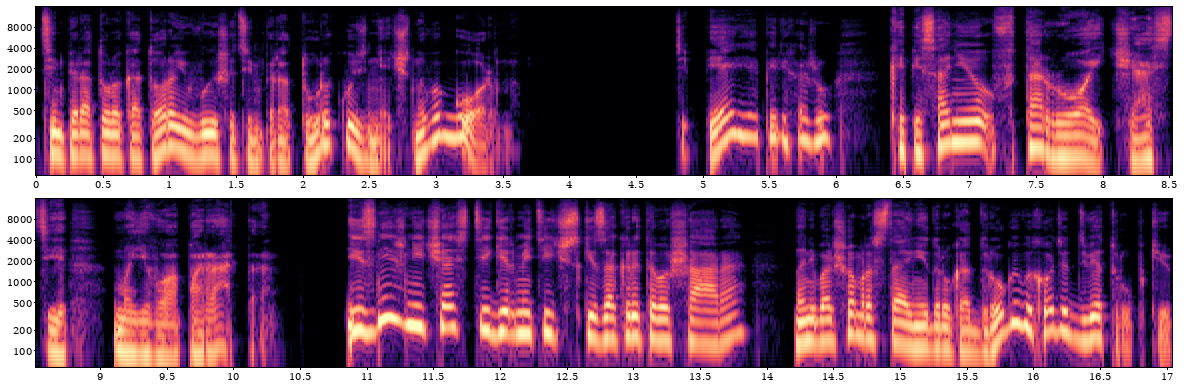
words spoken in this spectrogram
температура которой выше температуры кузнечного горна. Теперь я перехожу к описанию второй части моего аппарата. Из нижней части герметически закрытого шара — на небольшом расстоянии друг от друга выходят две трубки.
